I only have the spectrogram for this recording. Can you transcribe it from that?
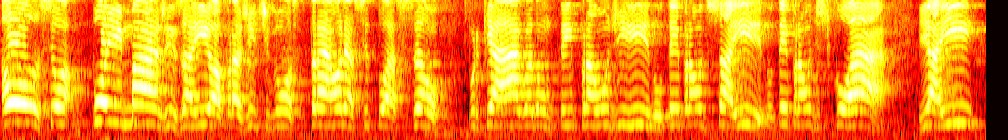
ô seu... Põe imagens aí, ó, pra gente mostrar, olha a situação, porque a água não tem para onde ir, não tem para onde sair, não tem para onde escoar. E aí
